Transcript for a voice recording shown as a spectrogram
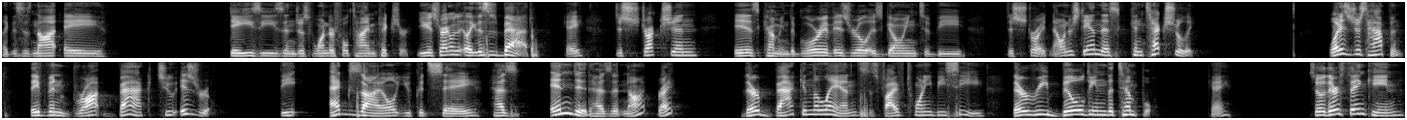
Like, this is not a daisies and just wonderful time picture. You guys struggling? Like, this is bad, okay? Destruction is coming. The glory of Israel is going to be destroyed. Now, understand this contextually. What has just happened? They've been brought back to Israel. The exile, you could say, has ended, has it not, right? They're back in the land. This is 520 BC. They're rebuilding the temple, okay? So they're thinking,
